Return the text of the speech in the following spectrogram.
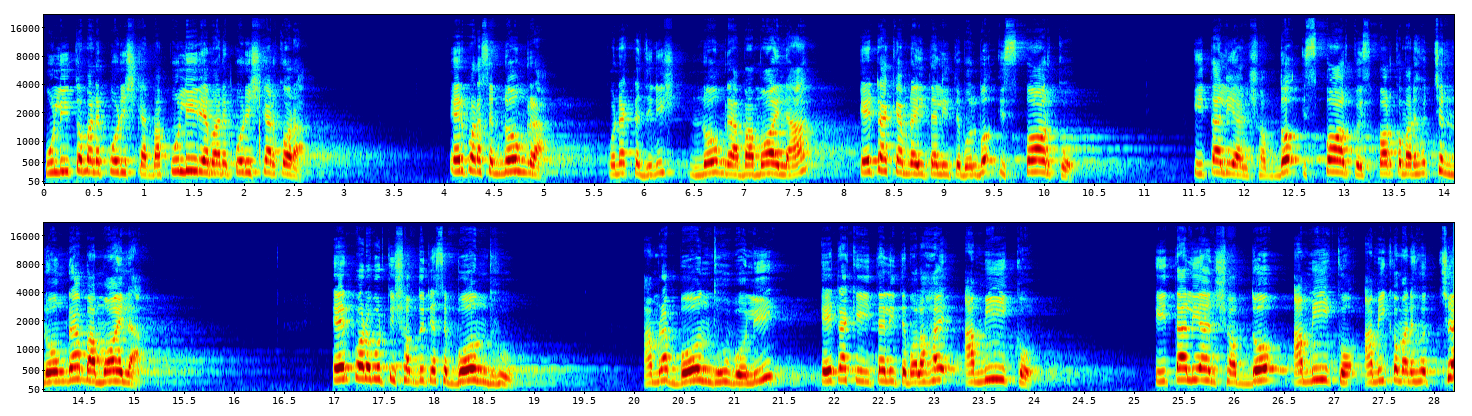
পুলিত মানে পরিষ্কার বা পুলিরে মানে পরিষ্কার করা। এরপর আছে নোংরা। কোন একটা জিনিস, নোংরা বা ময়লা, এটাকে আমরা ইতালিতে বলব স্পর্ক। ইতালিয়ান শব্দ স্পর্ক। স্পর্ক মানে হচ্ছে নোংরা বা ময়লা। এর পরবর্তী শব্দটি আছে বন্ধু। আমরা বন্ধু বলি, এটাকে ইতালিতে বলা হয় আমিকো ইতালিয়ান শব্দ আমিকো আমিকো মানে হচ্ছে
